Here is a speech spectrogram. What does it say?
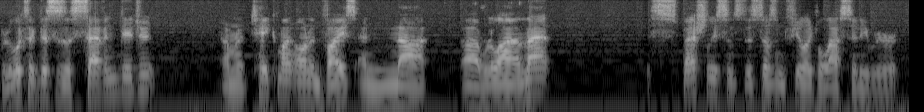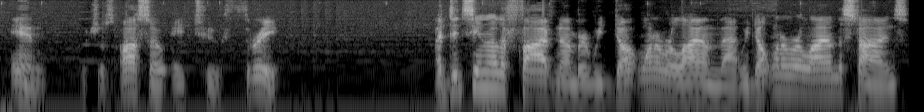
but it looks like this is a 7 digit. I'm going to take my own advice and not uh, rely on that especially since this doesn't feel like the last city we were in, which was also a 2-3. I did see another 5 number. We don't want to rely on that. We don't want to rely on the Steins,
